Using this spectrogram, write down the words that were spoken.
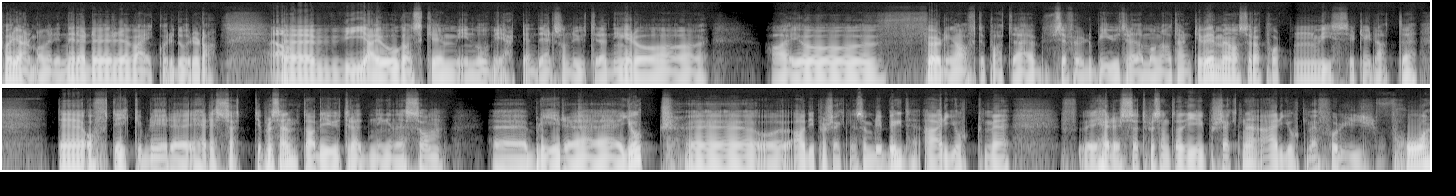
for jernbanelinjer eller veikorridorer, da. Ja. Eh, vi er jo ganske involvert i en del sånne utredninger, og har jo følinga ofte på at det selvfølgelig blir utreda mange alternativer, men også rapporten viser til at eh, det ofte ikke blir eh, hele 70% av de utredningene som blir uh, gjort, uh, av de prosjektene som blir bygd, er gjort med Hele 70% av de prosjektene er gjort med for få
